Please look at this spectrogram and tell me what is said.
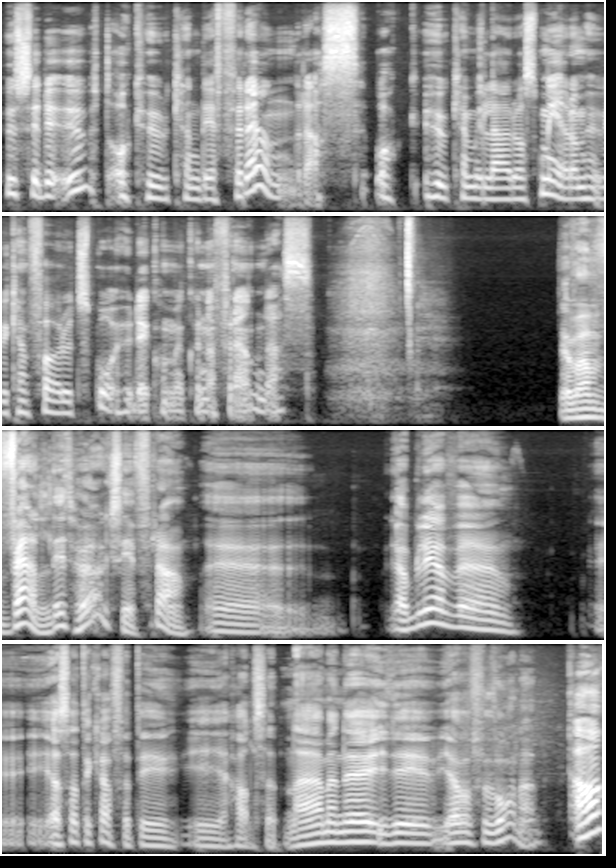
hur ser det ut och hur kan det förändras? Och hur kan vi lära oss mer om hur vi kan förutspå hur det kommer kunna förändras? Det var en väldigt hög siffra. Eh, jag blev eh, jag satte kaffet i, i halsen. Nej, men det, det, jag var förvånad. Ja.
